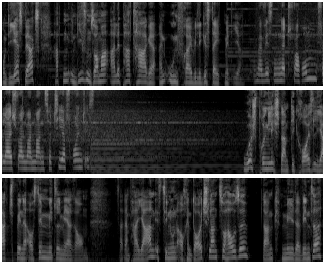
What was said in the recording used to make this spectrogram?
Und die Jesbergs hatten in diesem Sommer alle paar Tage ein unfreiwilliges Date mit ihr. Wir wissen nicht warum, vielleicht weil mein Mann so Tierfreund ist. Ursprünglich stammt die Kräuseljagdspinne aus dem Mittelmeerraum. Seit ein paar Jahren ist sie nun auch in Deutschland zu Hause, dank milder Winter.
